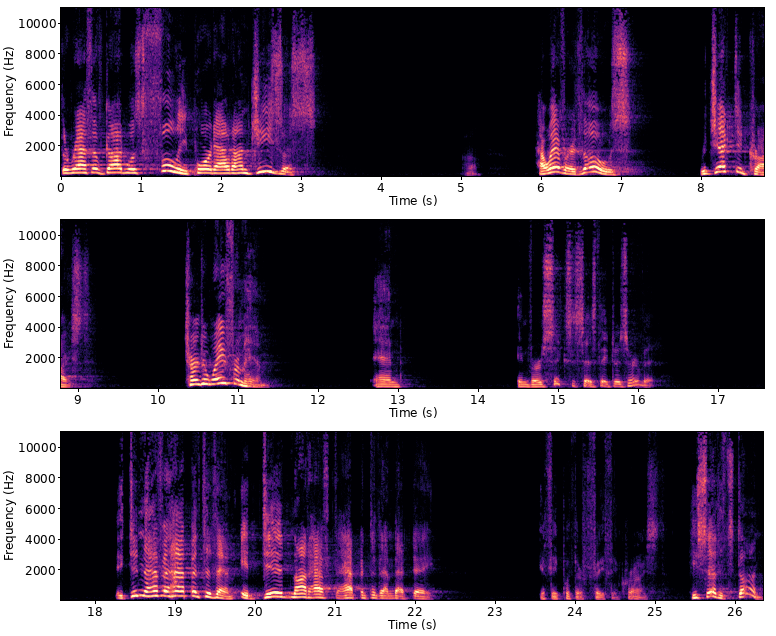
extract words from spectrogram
The wrath of God was fully poured out on Jesus. Uh, however, those rejected Christ, turned away from him. And in verse 6, it says they deserve it. It didn't have to happen to them. It did not have to happen to them that day if they put their faith in Christ. He said, It's done.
